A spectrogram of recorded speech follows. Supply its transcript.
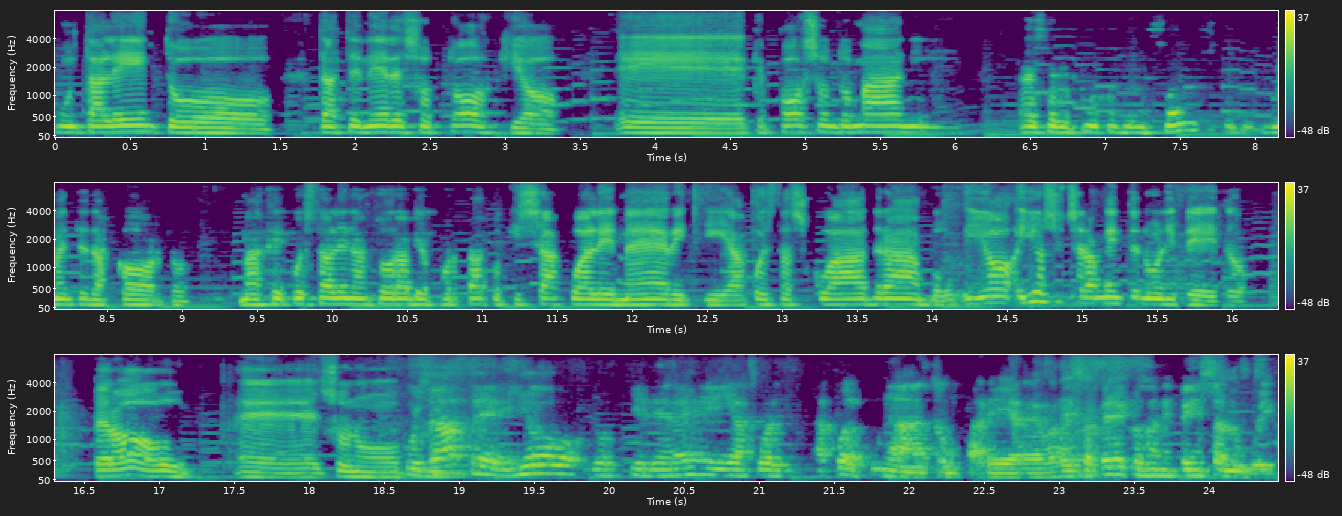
un talento da tenere sott'occhio e che possa domani essere punto di un sono, totalmente d'accordo. Ma che questo allenatore abbia portato chissà quale meriti a questa squadra, boh, io, io sinceramente non li vedo. Però oh, eh, sono... Scusate, io lo chiederei a, qual- a, qualcun altro un parere, vorrei sapere cosa ne pensa lui.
